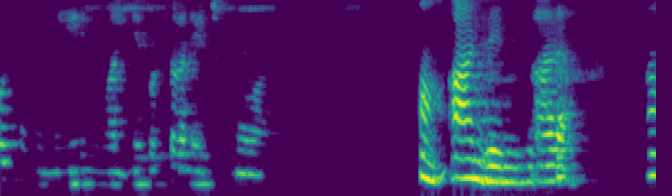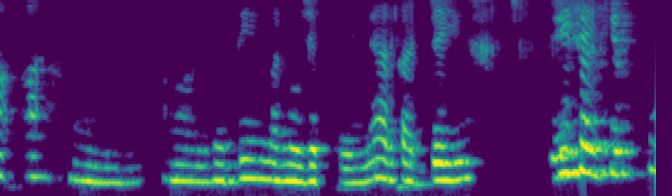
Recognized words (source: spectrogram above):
కోసం నేను అన్ని కొత్తగా నేర్చుకునేవాళ్ళు ఆన్ చేయండి నువ్వు చెప్తుంది అది కట్ చెయ్యి చెప్పు?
